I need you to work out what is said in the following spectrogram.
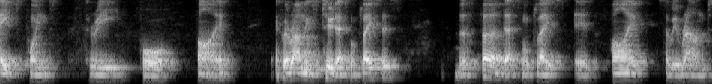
8.345, if we're rounding to two decimal places, the third decimal place is 5, so we round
